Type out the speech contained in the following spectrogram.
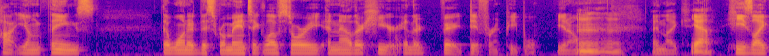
hot young things that wanted this romantic love story, and now they're here and they're very different people, you know. hmm And like Yeah. he's like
